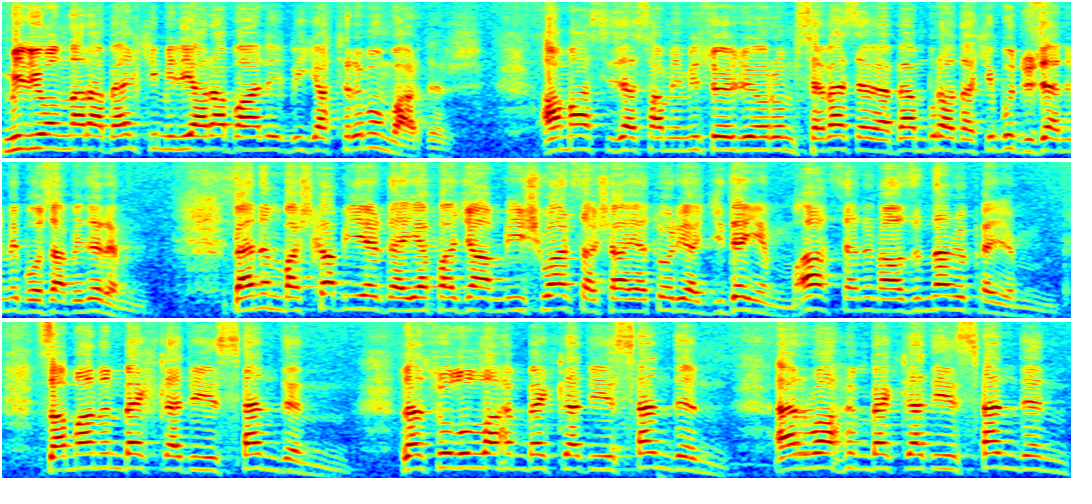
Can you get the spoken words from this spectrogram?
Milyonlara belki milyara balik bir yatırımım vardır. Ama size samimi söylüyorum seve seve ben buradaki bu düzenimi bozabilirim. Benim başka bir yerde yapacağım bir iş varsa şayet oraya gideyim. Ah senin ağzından öpeyim. Zamanın beklediği sendin. Resulullah'ın beklediği sendin. Ervahın beklediği sendin.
